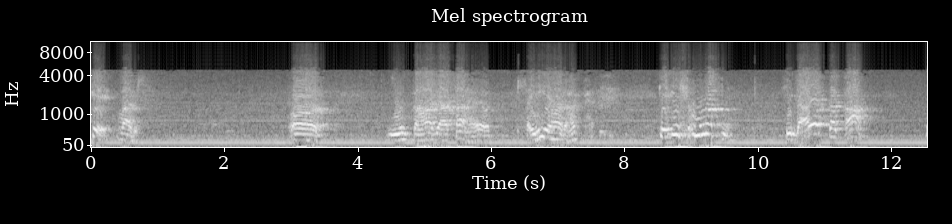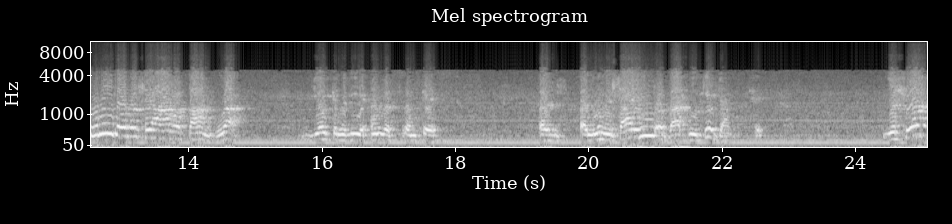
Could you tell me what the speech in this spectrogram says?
کے وارث اور یوں کہا جاتا ہے اور صحیح ہے حق ہے کہ اس امت میں ہدایت کا کام انہی لوگوں سے عام اور کام ہوا جو کہ نبی انسلم کے علوم شاعری اور باقی کے جانے تھے۔ جو صرف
